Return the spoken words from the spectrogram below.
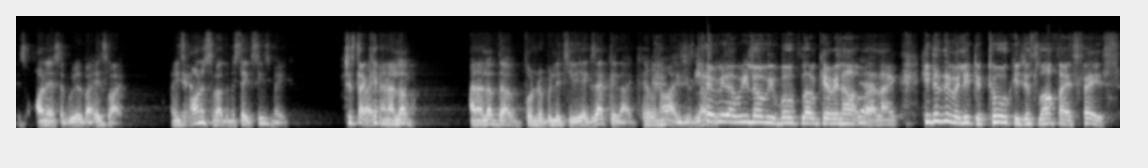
is honest and real about his life, and he's Yeah. honest about the mistakes he's made. just like right? Kevin And I love, and I love that vulnerability. Exactly like Kevin Hart. I just love Kevin, it. We love, we both love Kevin Hart, Yeah. man. Like he doesn't really need to talk; he just laugh at his face.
